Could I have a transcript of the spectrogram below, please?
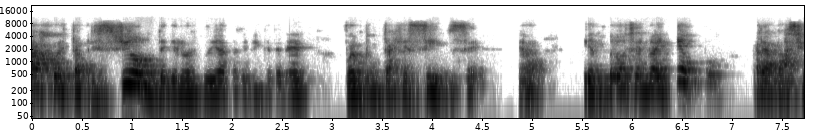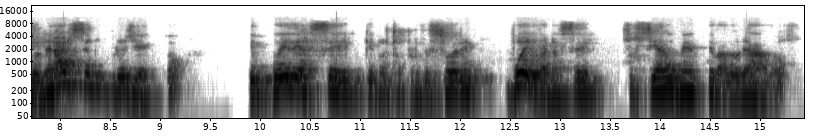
bajo esta presión de que los estudiantes tienen que tener buen puntaje CIMSE, y entonces no hay tiempo para apasionarse en un proyecto que puede hacer que nuestros profesores vuelvan a ser socialmente valorados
